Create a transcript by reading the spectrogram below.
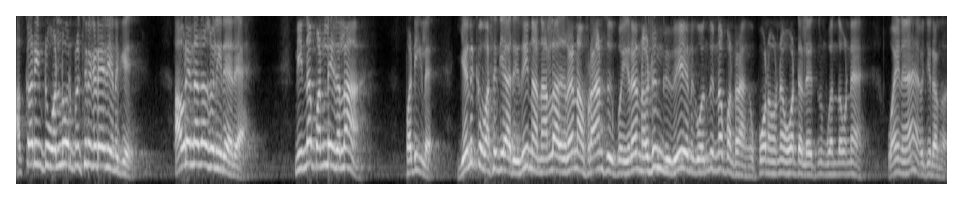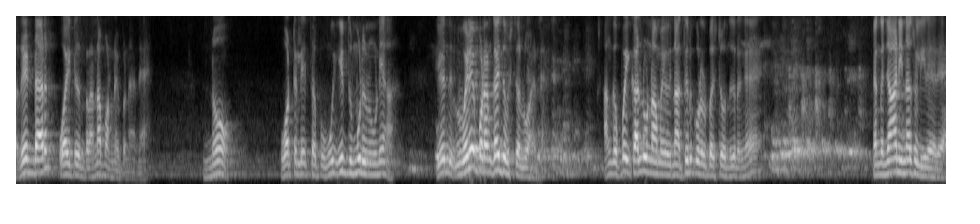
அக்கார்டிங் டு வள்ளுவர் பிரச்சனை கிடையாது எனக்கு. அவர் என்ன தான் சொல்லிடுறாரு நீ என்ன பண்ணல இதெல்லாம்? படிக்கல. எனக்கு வசதியாக இருக்குது நான் நல்லா இருக்கிறேன் நான் ஃப்ரான்ஸுக்கு போய்க்கிறேன் நடுங்குது. எனக்கு வந்து என்ன பண்ணுறாங்க போன உடனே ஹோட்டலில் எடுத்துன்னு வந்த உடனே ஒயினை வச்சுக்கிறாங்க. ரெட் ஆர் ஒயிட்டுன்றான் என்ன பண்ணேன் இப்போ நான்? நோ ஹோட்டலே தப்பு. மூ- ஈர்த்து மூடணும் முடியா எழுந்து வெளியே போடான்னு கை தப்பிச்சு தள்ளுவான் என்ன? அங்கே போய் கல்லு நாம நான் திருக்குறள் படிச்சுட்டு வந்துக்கிறேங்க. எங்கள் ஞானி என்ன சொல்லிடுறாரு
